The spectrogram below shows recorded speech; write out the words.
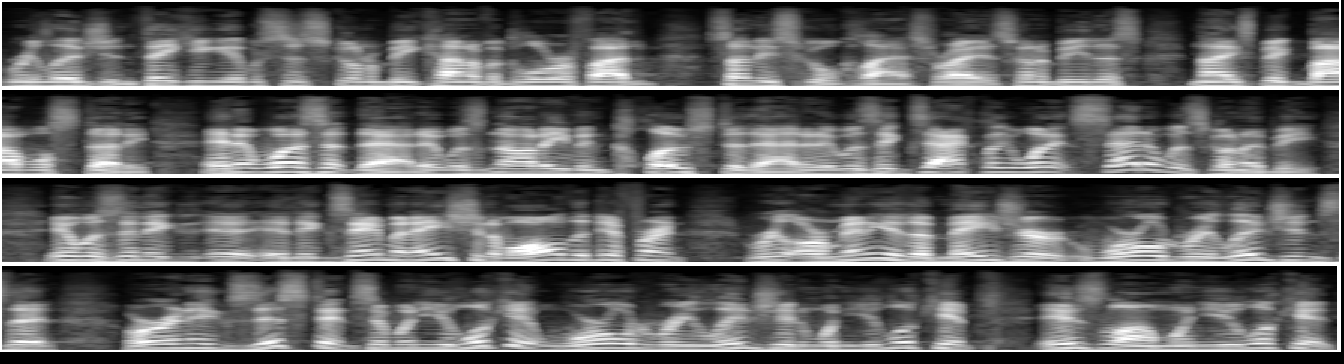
religion, thinking it was just going to be kind of a glorified Sunday school class, right? It's going to be this nice big Bible study. And it wasn't that. It was not even close to that. And it was exactly what it said it was going to be. It was an, an examination of all the different, or many of the major world religions that are in existence. And when you look at world religion, when you look at Islam, when you look at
